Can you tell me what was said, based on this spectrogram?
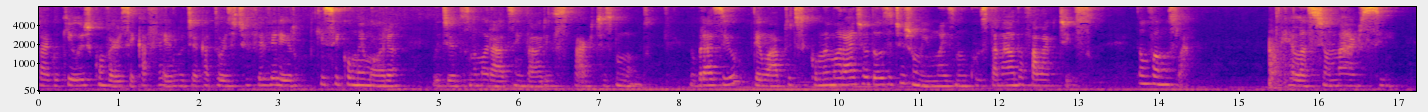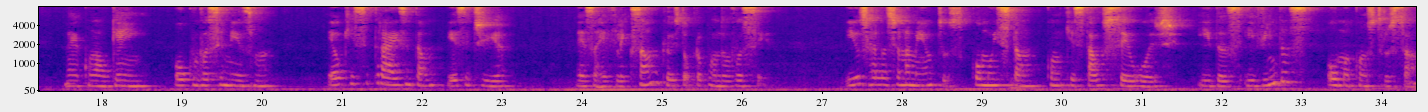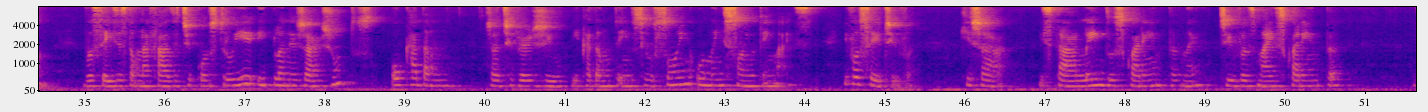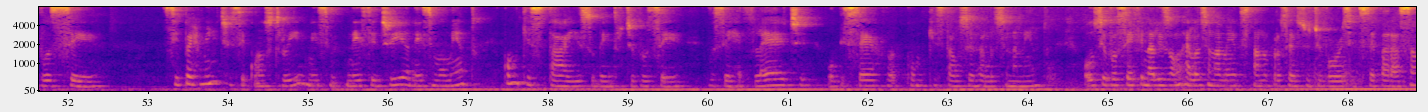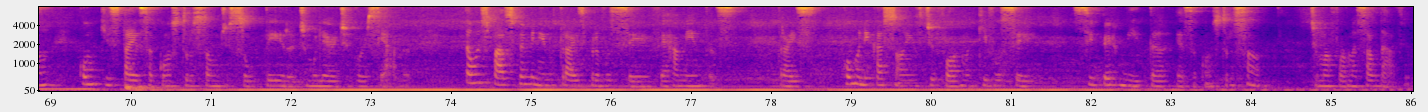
trago aqui hoje conversa e café no dia 14 de fevereiro, que se comemora o Dia dos Namorados em várias partes do mundo. No Brasil, tem o hábito de se comemorar dia 12 de junho, mas não custa nada falar disso. Então vamos lá. Relacionar-se né, com alguém ou com você mesma é o que se traz então esse dia, essa reflexão que eu estou propondo a você. E os relacionamentos, como estão? Como que está o seu hoje? Idas e vindas ou uma construção? Vocês estão na fase de construir e planejar juntos? Ou cada um já divergiu e cada um tem o seu sonho ou nem sonho tem mais? E você, Diva, que já está além dos 40, né? Divas mais 40, você se permite se construir nesse, nesse dia, nesse momento? Como que está isso dentro de você? Você reflete, observa como que está o seu relacionamento? Ou se você finalizou um relacionamento, está no processo de divórcio, de separação, como que está essa construção de solteira, de mulher divorciada? Então, o espaço feminino traz para você ferramentas, traz comunicações de forma que você se permita essa construção de uma forma saudável.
